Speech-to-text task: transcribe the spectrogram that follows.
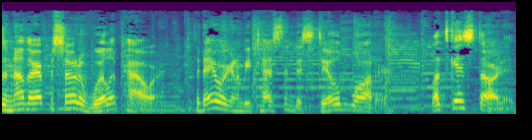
another episode of Will It Power. Today we're going to be testing distilled water. Let's get started.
